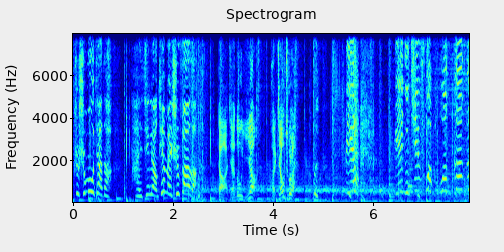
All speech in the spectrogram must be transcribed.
这是木家的，他已经两天没吃饭了。大家都一样，快交出来。别，别你欺负我哥哥！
